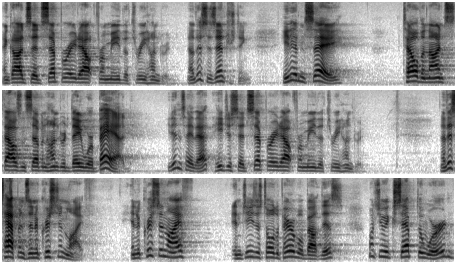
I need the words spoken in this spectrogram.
And God said, Separate out from me the 300. Now, this is interesting. He didn't say, Tell the 9,700 they were bad. He didn't say that. He just said, Separate out from me the 300. Now, this happens in a Christian life. In a Christian life, and Jesus told a parable about this, once you accept the word,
